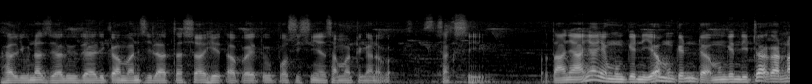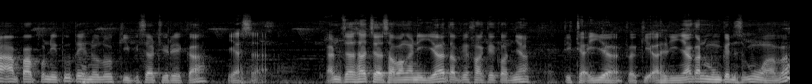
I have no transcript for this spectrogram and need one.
Hal yunazzalu dzalika manzilata syahid. Apa itu posisinya sama dengan apa? Saksi. Pertanyaannya ya mungkin iya mungkin tidak. Mungkin tidak karena apa pun itu teknologi bisa direka biasa. Kan bisa saja sawangan iya tapi hakikatnya tidak iya bagi ahlinya kan mungkin semua apa?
